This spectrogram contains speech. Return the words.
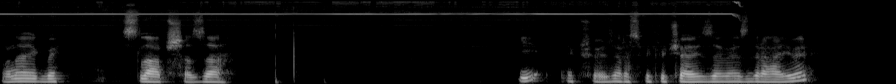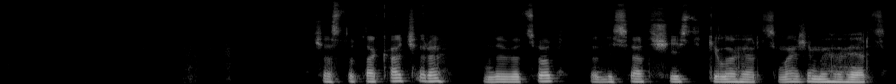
вона якби слабша за. І якщо я зараз виключаю ЗВС драйвер, частота качера 956 кГц, майже МГц.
